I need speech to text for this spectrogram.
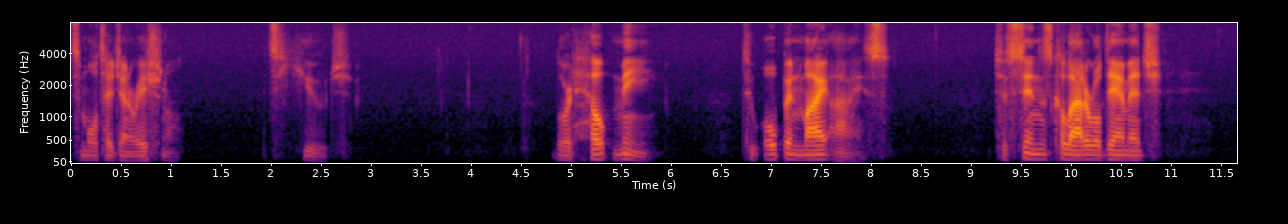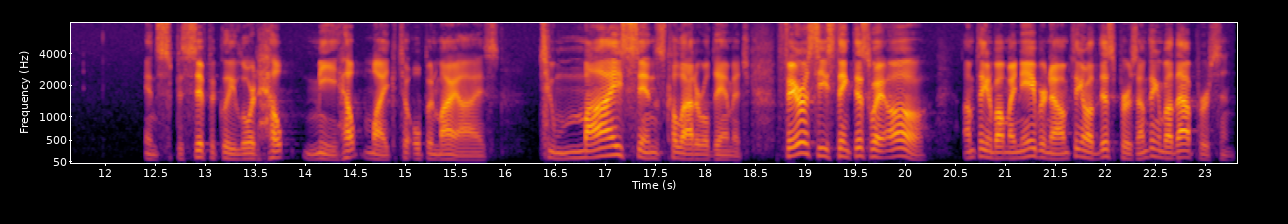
It's multi generational, it's huge. Lord, help me to open my eyes to sin's collateral damage. And specifically, Lord, help me, help Mike to open my eyes to my sin's collateral damage. Pharisees think this way oh, I'm thinking about my neighbor now. I'm thinking about this person. I'm thinking about that person.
